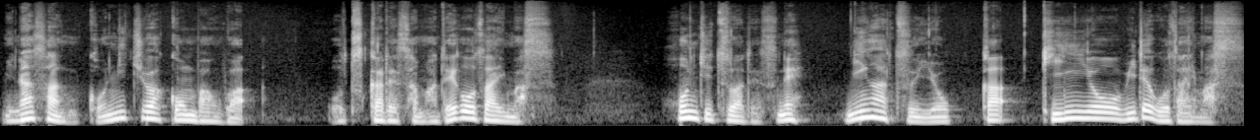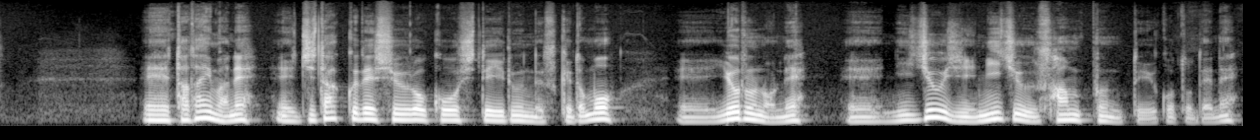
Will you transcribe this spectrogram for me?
皆さんこんにちはこんばんは。お疲れ様でございます。本日はですね2月4日金曜日でございます、えー、ただいまね自宅で収録をしているんですけども、えー、夜のね20時23分ということでね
